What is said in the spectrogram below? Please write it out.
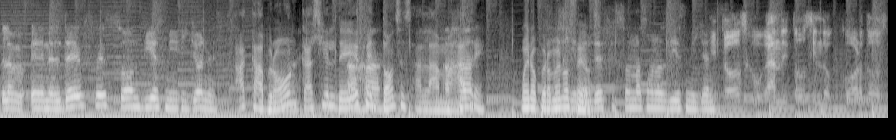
La- en el DF son 10 millones. Ah, cabrón, casi el DF Ajá. entonces, a la Ajá. madre. Bueno, pero menos Sí, en el DF son más o menos 10 Y millones. todos jugando y todos siendo gordos.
